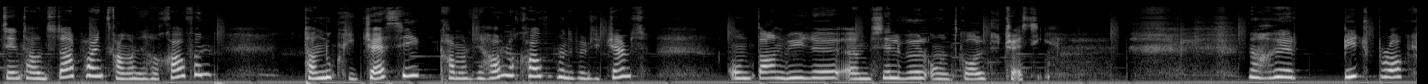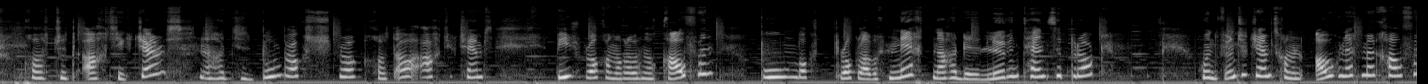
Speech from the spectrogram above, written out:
10.000 Star Points kann man sich auch kaufen. Tanuki Jessie kann man sich auch noch kaufen, 150 Gems. Und dann wieder ähm, Silver und Gold Jessie. Nachher Beach Brock kostet 80 Gems. Nachher dieses Boombox Brock kostet auch 80 Gems. Beach Brock kann man glaube ich noch kaufen. Boombox Brock glaube ich nicht. Nachher der Löwentänzer Brock. 150 Gems kann man auch nicht mehr kaufen.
